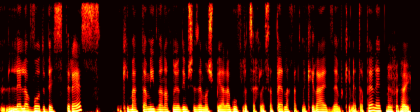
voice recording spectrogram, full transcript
ללוות בסטרס, כמעט תמיד, ואנחנו יודעים שזה משפיע על הגוף, לא צריך לספר לך, את מכירה את זה כמטפלת. בוודאי.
